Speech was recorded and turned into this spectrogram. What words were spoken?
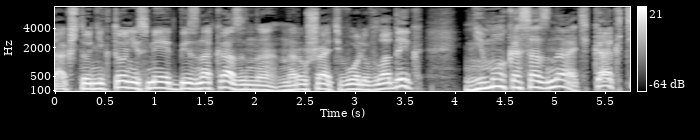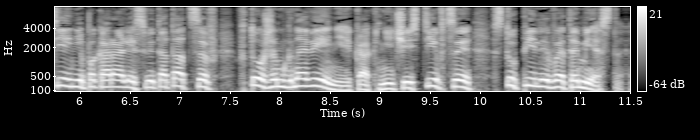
так что никто не смеет безнаказанно нарушать волю владык, не мог осознать, как те не покарали святотатцев в то же мгновение, как нечестивцы ступили в это место.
